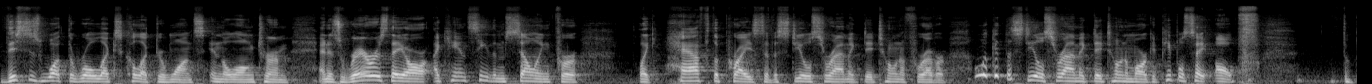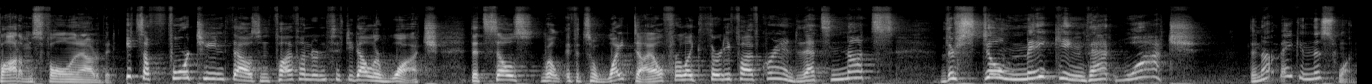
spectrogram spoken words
This is what the Rolex collector wants in the long term. And as rare as they are, I can't see them selling for like half the price of a steel ceramic Daytona Forever. Look at the steel ceramic Daytona market. People say, oh, pff, the bottom's fallen out of it. It's a $14,550 watch that sells, well, if it's a white dial, for like 35 grand. That's nuts. They're still making that watch. They're not making this one.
